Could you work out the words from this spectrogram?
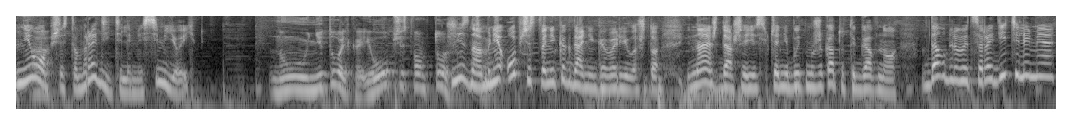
Не э, обществом, родителями, семьей. Ну, не только, и обществом тоже. Не знаю, мне общество никогда не говорило, что, знаешь, Даша, если у тебя не будет мужика, то ты говно. Вдалбливается родителями,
